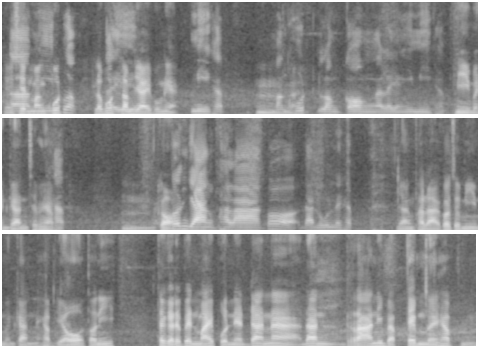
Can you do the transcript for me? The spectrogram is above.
อย่างเช่นอ่ามังคุดมีพวกละมุดไอ้ลำไยพวกเนี้ยมีครับอืมังคุดลองกองอะไรอย่างนี้มีครับ มีเหมือนกันใช่ไหมครับครับ อืมก็ ต้นยางพาราก็ด้านนู้นเลยครับ ยางพาราก็จะมีเหมือนกันนะครับเดี๋ยวตอนนี้ถ้าเกิดได้เป็นไม้ผลเนี่ยด้านหน้า ด้านร้านนี่แบบเต็มเลยครับอืม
